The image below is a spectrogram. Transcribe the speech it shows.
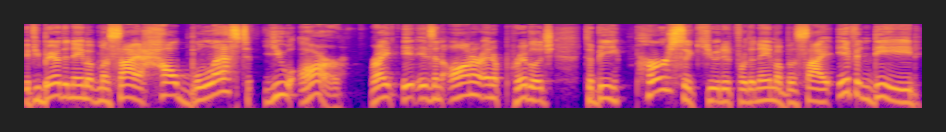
If you bear the name of Messiah, how blessed you are right? It is an honor and a privilege to be persecuted for the name of Messiah, if indeed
